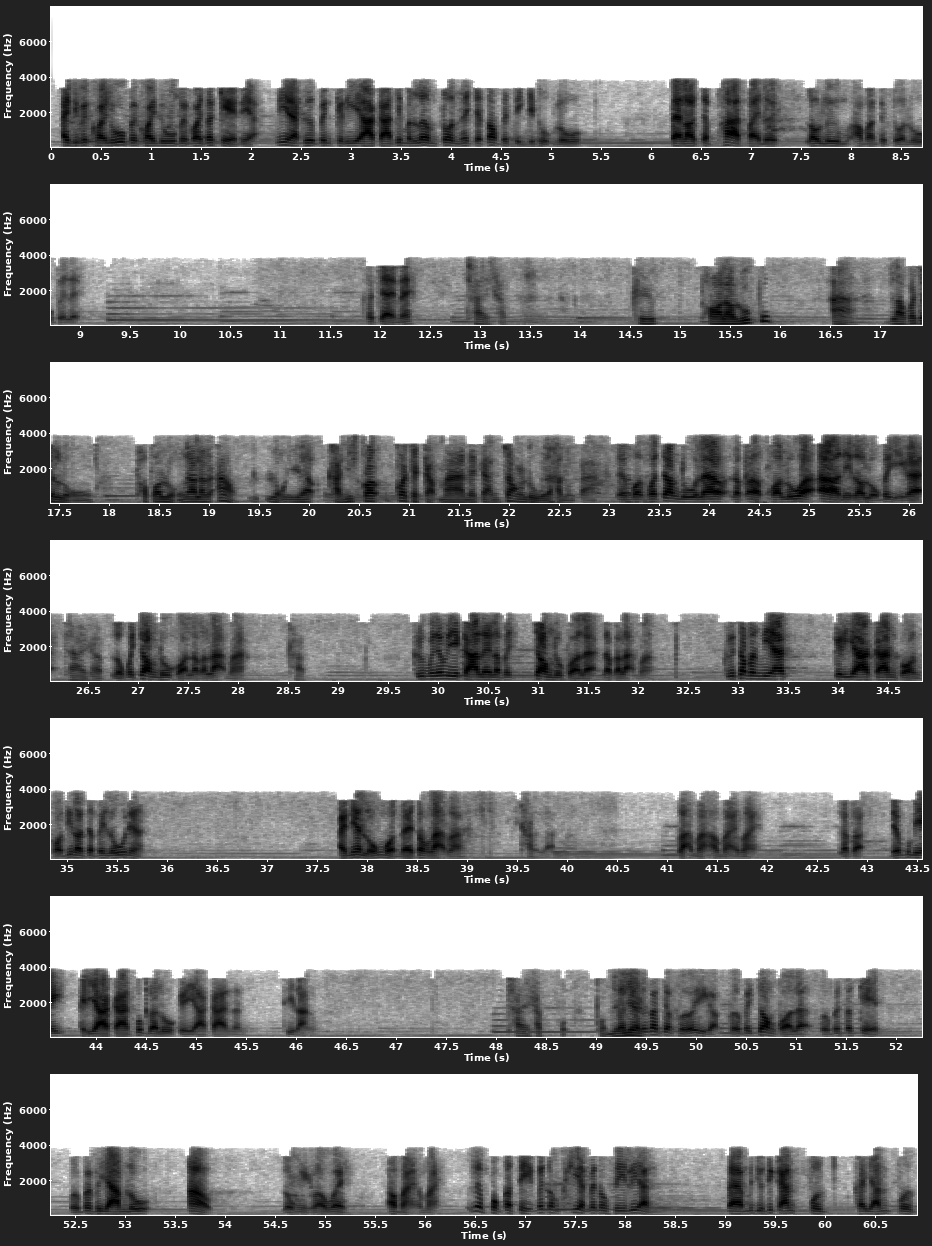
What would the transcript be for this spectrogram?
ไอ้ที่ไปคอยรู้ไปคอยดูไปคอยสังเกตเนี่ยนี่แหละคือเป็นกิริยาการที่มันเริ่มต้นให้จะต้องเป็นสิ่งที่ถูกรู้ แต่เราจะพลาดไปโดย เราลืมเอามันเป็นตัวรู้ไปเลย เข้าใจไหมใช่ครับ คือพอเรารู้ปุ๊บอ่า เราก็จะหลง พอพอหลงแล้วเราก็อ้าวหลงอีกแล้วคราวนี้ก็ก็จะกลับมาในการจ้องดูแล้วครับหลวงตาแต่พอพอจ้องดูแล้ว แล้วก็พอรู้ว่าอ้าวนี่เราหลงไปอีกแล้วใช่ครับ หลงไปจ้องดูก่อนแล้วก็ละมา ครับคือมันยังไม่มีการเลยเราไปจ้องดูก่อนแล้วเราก็ละมา คือถ้ามันมีกิริยาการก่อนก่อนที่เราจะไปรู้เนี่ยไอเนี้ยหลงหมดเลยต้องละมาครับละมาละมาเอาใหม่เอาใหม่แล้วก็เดี๋ยวก็มีกิริยาการปุ๊บเรารู้กิริยาการนั้น ทีหลัง ใช่ครับ ผมผมเลยแล้วเรีเดี๋ยยกวก็จะเผลออีกอะเผลอไปจ้องก่อนแล้วเผลอไปสังเกตเผลอไปพยายามรู้อ้าวหลงอีกแล้วเว้ยเอาใหม่เอาใหม่เรื่องปกติไม่ต้องเครียดไม่ต้องซีเรียส แต่มันอยู่ที่การฝึกขยันฝึก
